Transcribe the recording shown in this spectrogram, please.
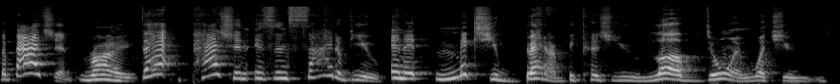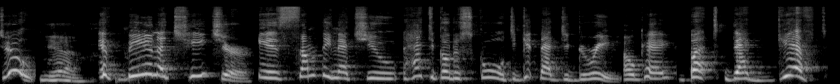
the passion. Right. That passion is inside of you and it makes you better because you love doing what you do. Yeah. If being a teacher is something that you had to go to school to get that degree, okay? But that gift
